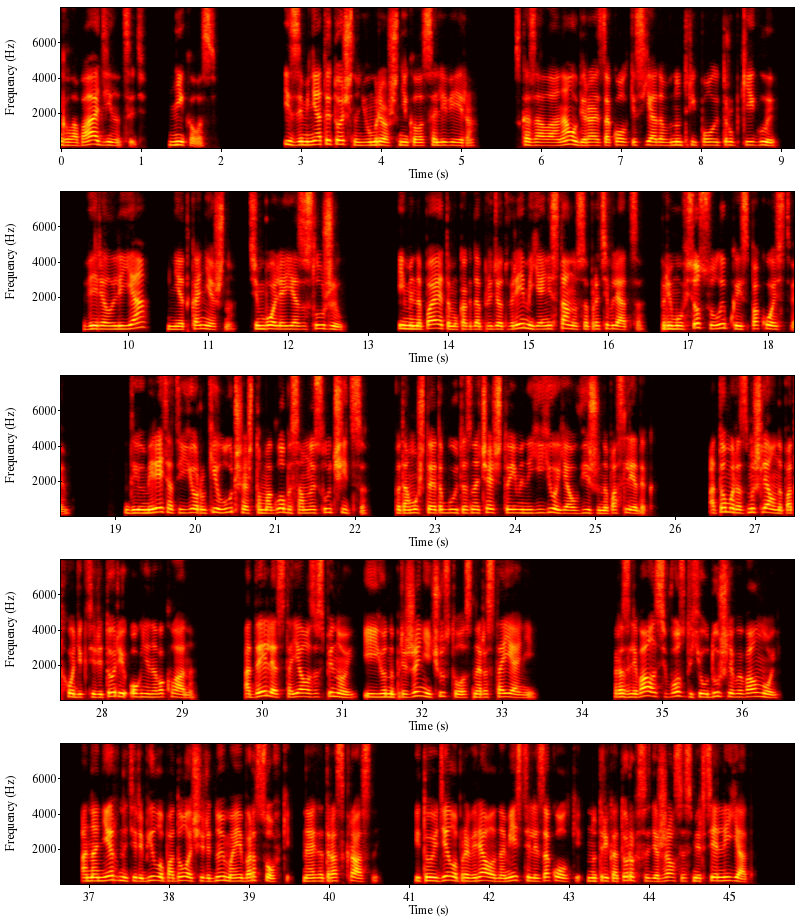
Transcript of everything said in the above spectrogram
Глава 11. Николас. «Из-за меня ты точно не умрешь, Николас Оливейра», сказала она, убирая заколки с ядом внутри полой трубки иглы. Верил ли я? Нет, конечно. Тем более я заслужил. Именно поэтому, когда придет время, я не стану сопротивляться. Приму все с улыбкой и спокойствием. Да и умереть от ее руки лучшее, что могло бы со мной случиться, потому что это будет означать, что именно ее я увижу напоследок. О том и размышлял на подходе к территории огненного клана. Аделия стояла за спиной, и ее напряжение чувствовалось на расстоянии. Разливалась в воздухе удушливой волной. Она нервно теребила подол очередной моей борцовки, на этот раз красный, и то и дело проверяла, на месте ли заколки, внутри которых содержался смертельный яд.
